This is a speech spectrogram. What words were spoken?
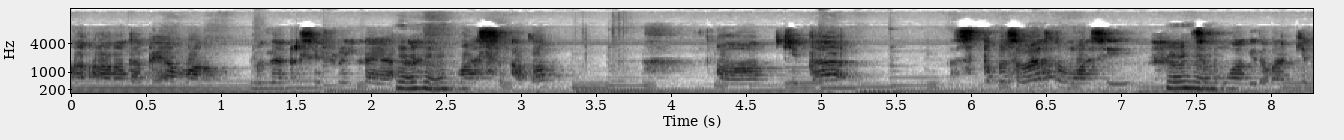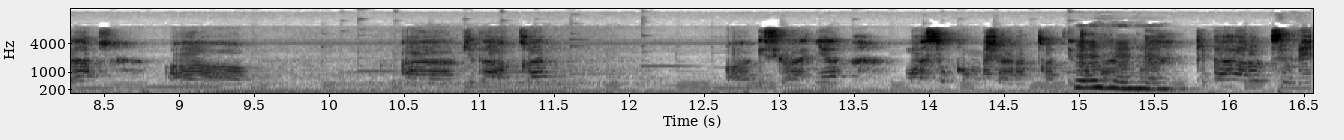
uh, uh, tapi emang bener sih Fli kayak mas apa uh, kita sebenarnya semua sih. Semua gitu kan. Kita uh, uh, kita akan uh, istilahnya masuk ke masyarakat gitu kan. Kita harus jadi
